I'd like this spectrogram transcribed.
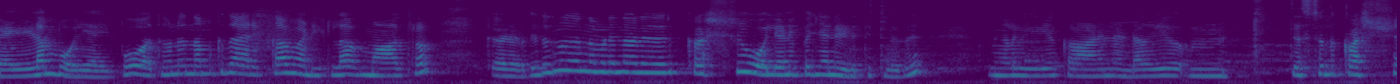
വെള്ളം പോലെ ആയിപ്പോ അതുകൊണ്ട് നമുക്കിത് അരക്കാൻ വേണ്ടിയിട്ടുള്ള മാത്രം കേടെടുക്കും. ഇത് നമ്മുടെ ഒരു ക്രഷ് പോലെയാണ് ഇപ്പം ഞാൻ എടുത്തിട്ടുള്ളത്. നിങ്ങൾ വീഡിയോ കാണുന്നുണ്ട്. ഒരു ജസ്റ്റ് ഒന്ന് ക്രഷ്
